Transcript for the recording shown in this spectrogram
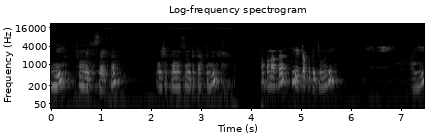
आणि ही ठेवून द्यायची साईडला औषधप्रमाणे सुंठ टाकते मी. आपण आता तीळ टाकू त्याच्यामध्ये. आणि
